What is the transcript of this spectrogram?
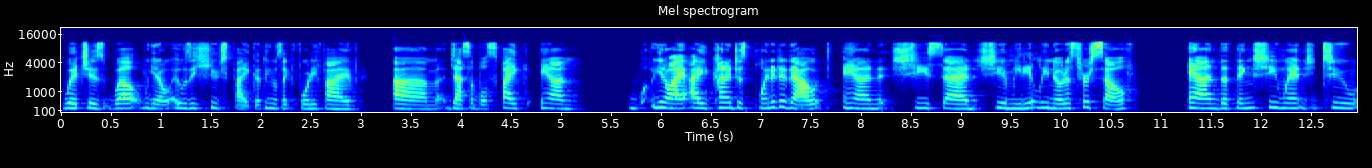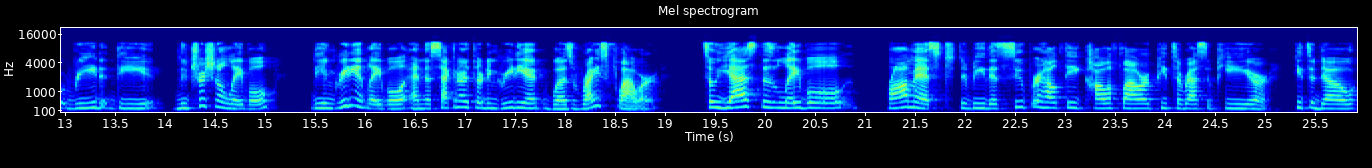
which is well, you know, it was a huge spike. I think it was like 45 um, decibel spike. And you know, I, I kind of just pointed it out, and she said she immediately noticed herself. And the thing she went to read the nutritional label, the ingredient label, and the second or third ingredient was rice flour. So, yes, this label promised to be this super healthy cauliflower pizza recipe or pizza dough.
